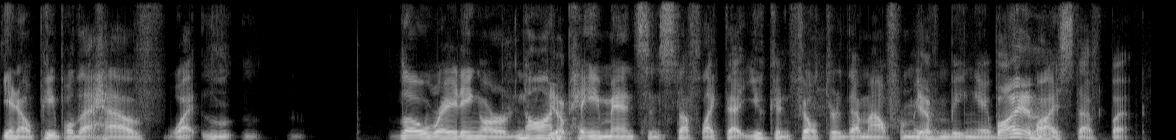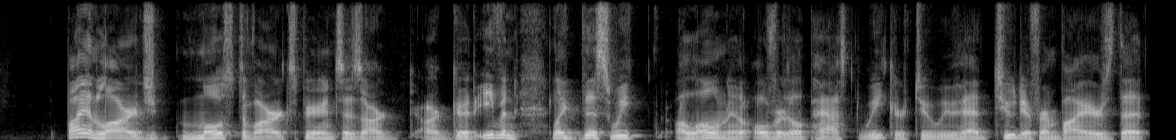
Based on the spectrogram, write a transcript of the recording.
you know, people that have what l- low rating or non-payments and stuff like that. You can filter them out from Yeah, even being able buy to buy stuff. But by and large, most of our experiences are are good. Even like this week alone, over the past week or two, we've had two different buyers that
